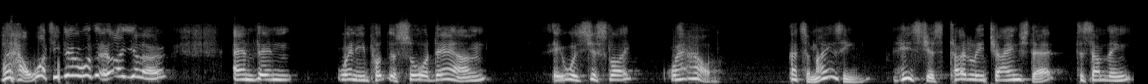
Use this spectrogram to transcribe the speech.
wow, what's he doing? Uh, you know. And then when he put the saw down, it was just like, wow, that's amazing. He's just totally changed that to something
